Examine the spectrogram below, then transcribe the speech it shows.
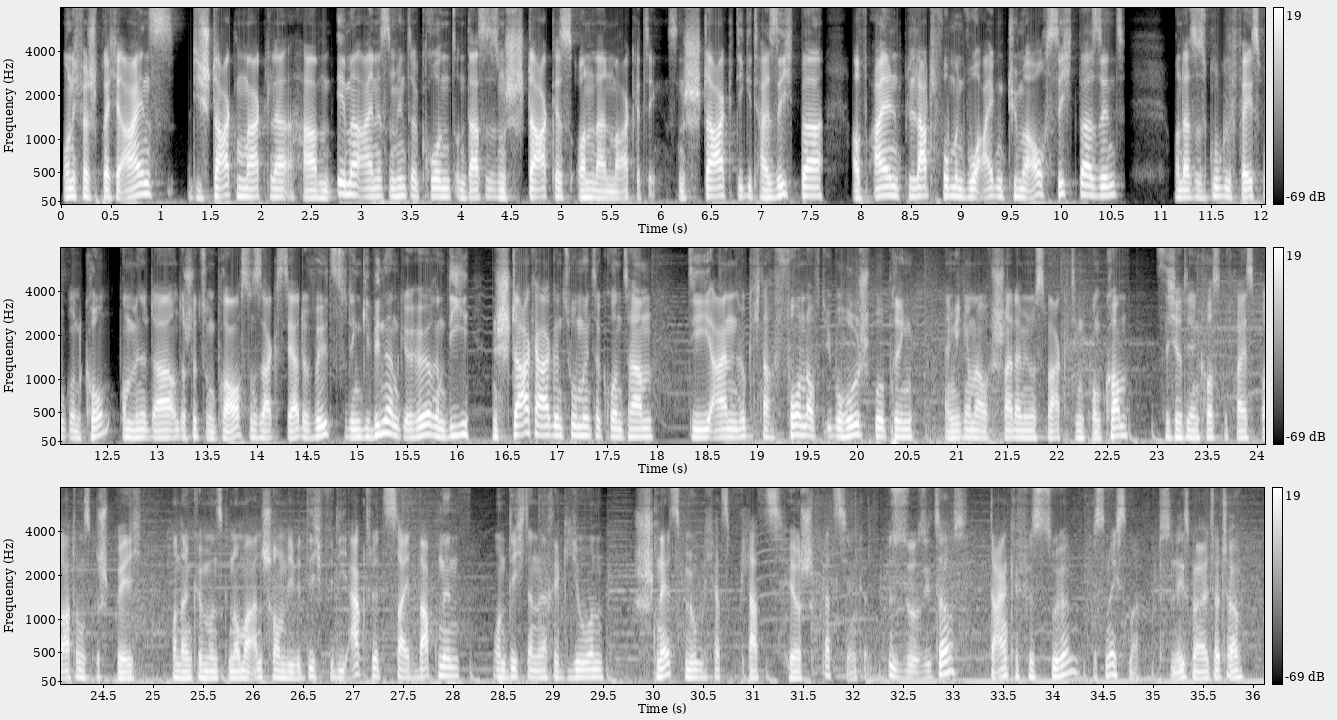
Und ich verspreche eins, die starken Makler haben immer eines im Hintergrund und das ist ein starkes Online-Marketing. Es sind stark digital sichtbar auf allen Plattformen, wo Eigentümer auch sichtbar sind. Und das ist Google, Facebook und Co. Und wenn du da Unterstützung brauchst und sagst, ja, du willst zu den Gewinnern gehören, die eine starke Agentur im Hintergrund haben, die einen wirklich nach vorne auf die Überholspur bringen, dann geh mal auf schneider-marketing.com, sichere dir ein kostenfreies Beratungsgespräch und dann können wir uns genau mal anschauen, wie wir dich für die aktuelle Zeit wappnen und dich dann in der Region schnellstmöglich als Platzhirsch platzieren können. So sieht's aus. Danke fürs Zuhören. Bis zum nächsten Mal. Bis zum nächsten Mal. Ciao, ciao.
